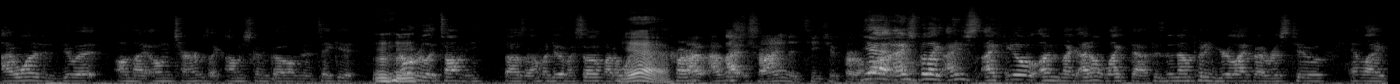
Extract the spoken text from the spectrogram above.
I wanted to do it on my own terms. Like I'm just gonna go. I'm gonna take it. Mhm. No one really taught me. So I was like, I'm gonna do it myself. I don't want to Yeah. get in the car. I, I was trying to teach you for a Yeah, while. I just but like I just I feel un, like I don't like that because then I'm putting your life at risk too, and like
